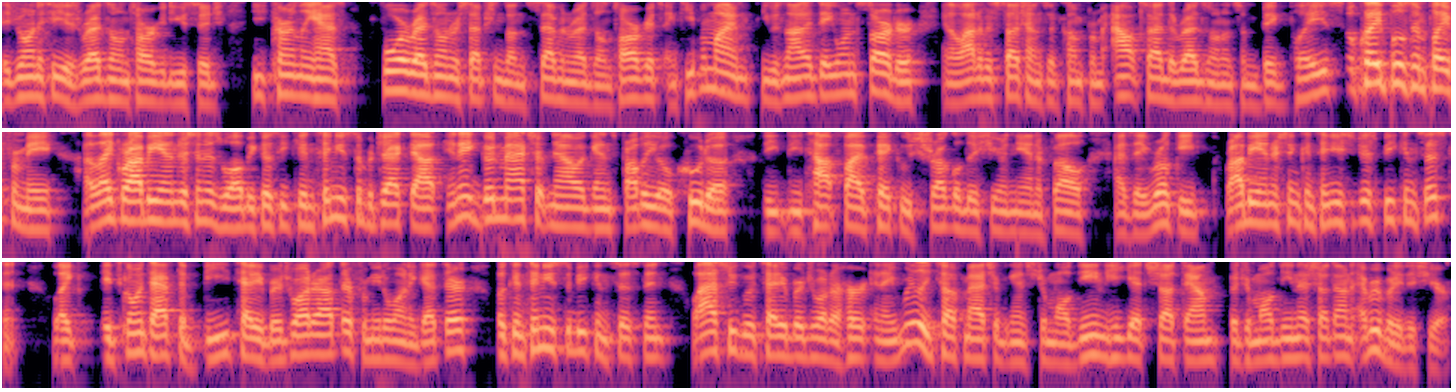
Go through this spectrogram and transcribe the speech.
If you want to see his red zone target usage, he currently has four red zone receptions on seven red zone targets. And keep in mind, he was not a day one starter, and a lot of his touchdowns have come from outside the red zone on some big plays. So Claypool's in play for me. I like Robbie Anderson as well because he continues to project out in a good matchup now against probably Okudah, the, the top five pick who struggled this year in the NFL as a rookie. Robbie Anderson continues to just be consistent. Like it's going to have to be Teddy Bridgewater out there for me to want to get there, but continues to be consistent. Last week with Teddy Bridgewater hurt in a really tough matchup against Jamel Dean, he gets shut down, but Jamel Dean has shut down everybody this year,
